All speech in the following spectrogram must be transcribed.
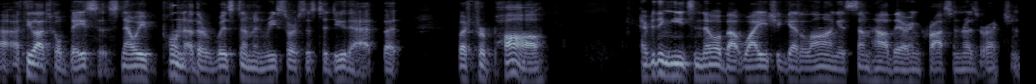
uh, a theological basis. Now we pull in other wisdom and resources to do that, but, but for Paul, everything you need to know about why you should get along is somehow there in cross and resurrection.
